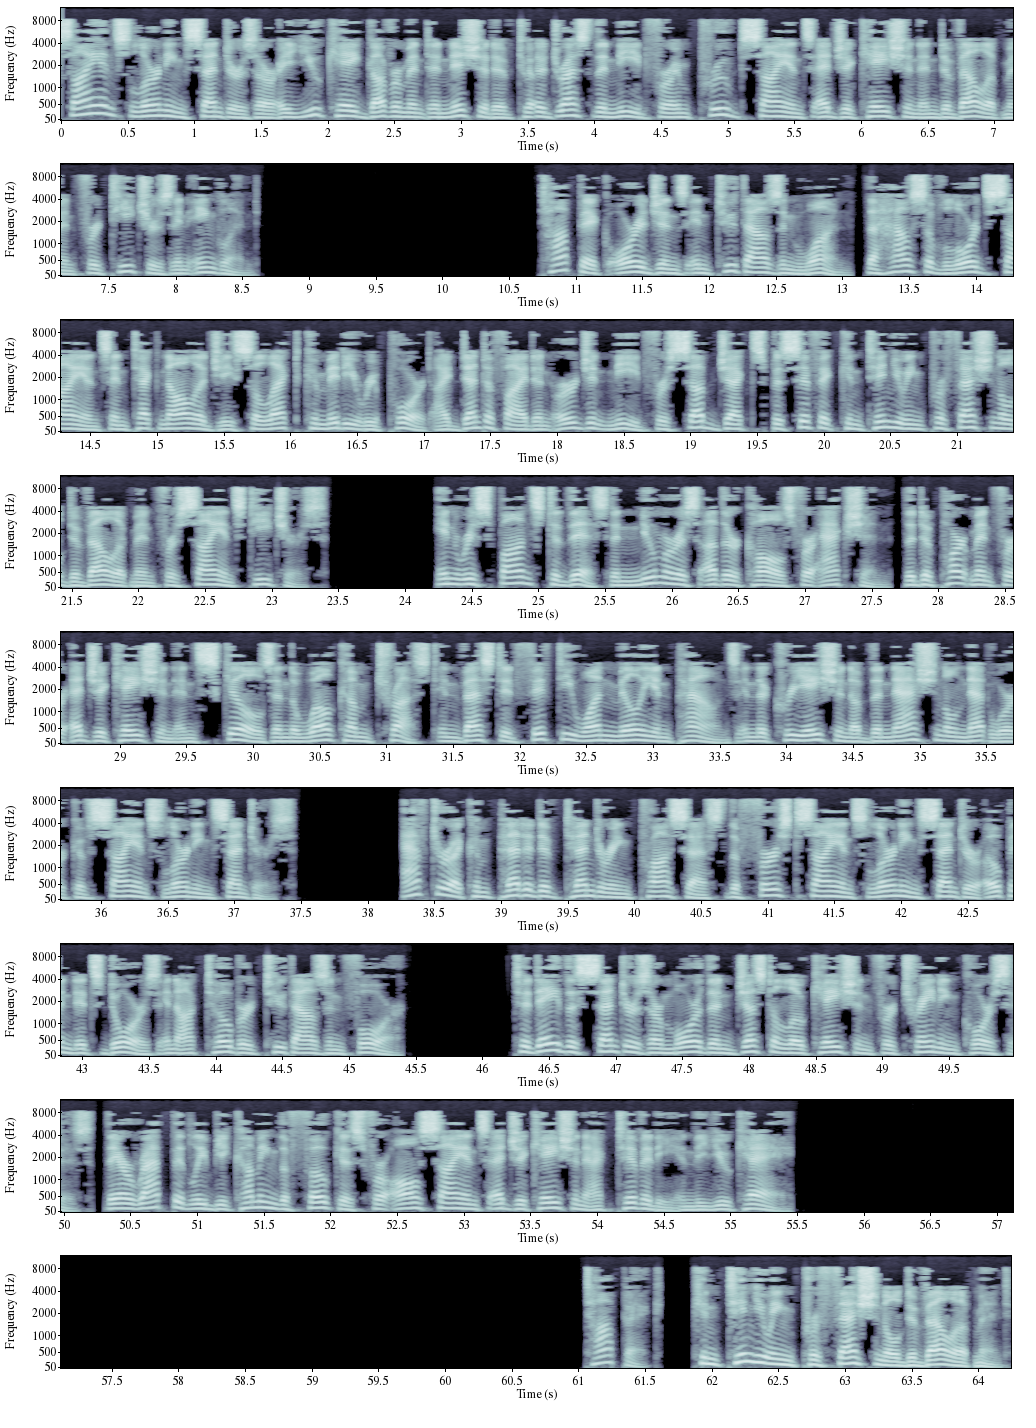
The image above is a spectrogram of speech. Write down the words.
Science Learning Centres are a UK government initiative to address the need for improved science education and development for teachers in England. Topic origins In 2001, the House of Lords Science and Technology Select Committee report identified an urgent need for subject-specific continuing professional development for science teachers. In response to this and numerous other calls for action, the Department for Education and Skills and the Wellcome Trust invested £51 million in the creation of the National Network of Science Learning Centres. After a competitive tendering process the first Science Learning Centre opened its doors in October 2004. Today the centres are more than just a location for training courses, they are rapidly becoming the focus for all science education activity in the UK. Continuing professional development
